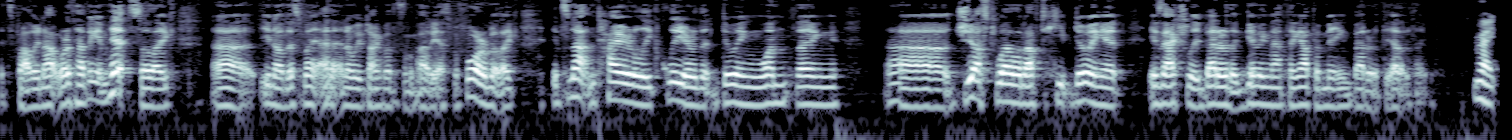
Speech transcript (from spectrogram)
it's probably not worth having him hit. So like, uh, you know, this might, I know we've talked about this on the podcast before, but like, it's not entirely clear that doing one thing, uh, just well enough to keep doing it is actually better than giving that thing up and being better at the other thing. Right,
